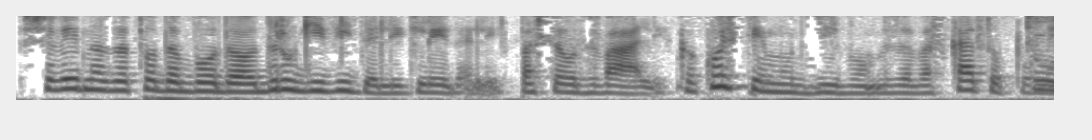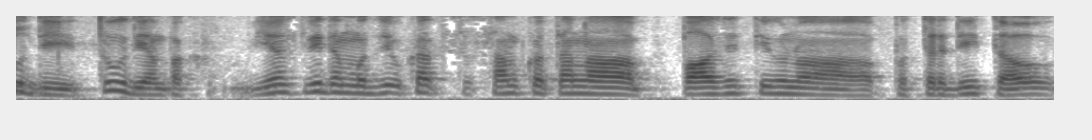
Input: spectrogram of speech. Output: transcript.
še vedno zato, da bodo drugi videli, gledali, pa se odzvali. Kako je s tem odzivom za vas, kaj to pomeni? Tudi, tudi, ampak jaz vidim odziv kot, sam kot eno pozitivno potrditev,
